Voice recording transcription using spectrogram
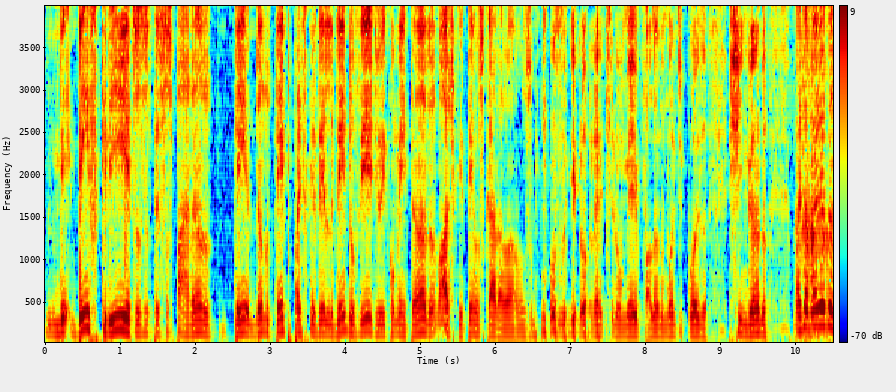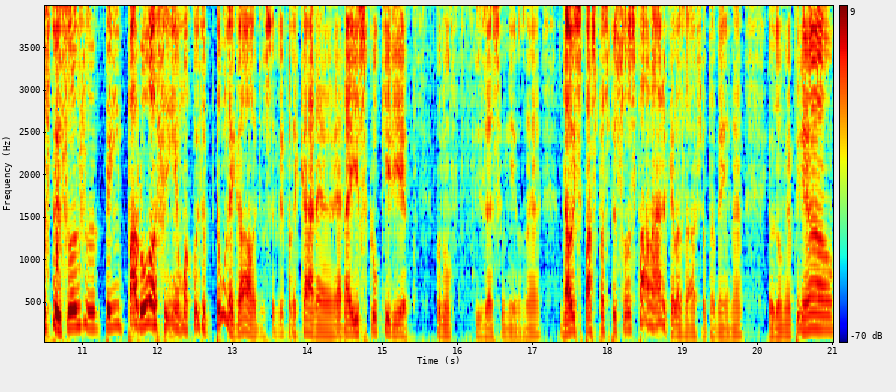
bem escritos, as pessoas parando, tem, dando tempo para escrever, vendo o vídeo e comentando. Lógico que tem os caras lá, os, os, ignorantes no meio, falando um monte de coisa, xingando. Mas a maioria das pessoas tem, parou assim. É uma coisa tão legal de você ver. Falei, cara, era isso que eu queria quando fizesse o News, né? Dá o espaço para as pessoas falarem o que elas acham também, né? Eu dou minha opinião,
